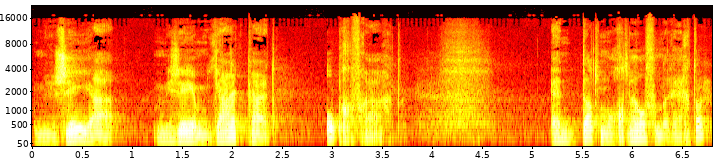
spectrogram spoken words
musea, museumjaarkaart opgevraagd. En dat mocht wel van de rechter.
